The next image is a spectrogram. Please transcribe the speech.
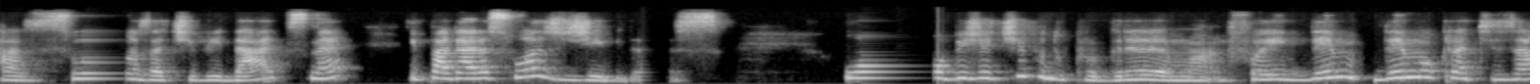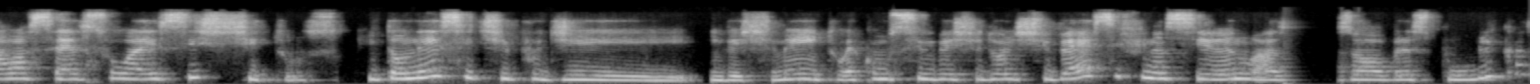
as suas atividades, né, e pagar as suas dívidas. O objetivo do programa foi de democratizar o acesso a esses títulos. Então, nesse tipo de investimento, é como se o investidor estivesse financiando as obras públicas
